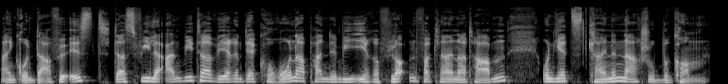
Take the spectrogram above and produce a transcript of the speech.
Ein Grund dafür ist, dass viele Anbieter während der Corona-Pandemie ihre Flotten verkleinert haben und jetzt keinen Nachschub bekommen.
